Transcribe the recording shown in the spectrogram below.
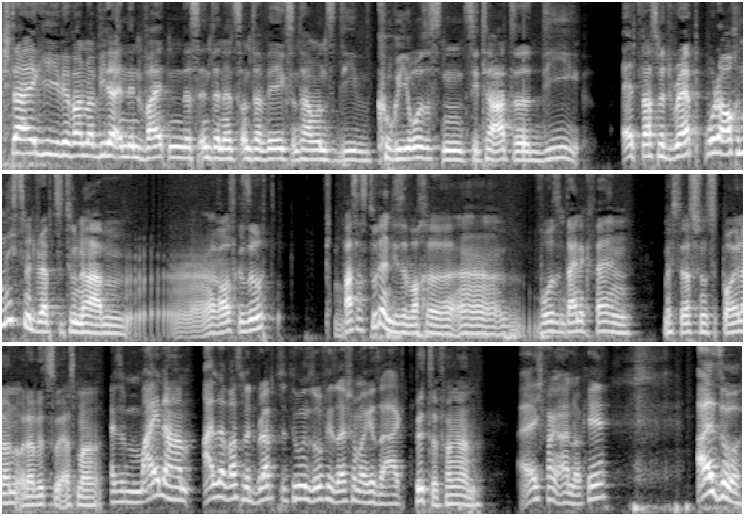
Steigi, wir waren mal wieder in den Weiten des Internets unterwegs und haben uns die kuriosesten Zitate, die etwas mit Rap oder auch nichts mit Rap zu tun haben, äh, rausgesucht. Was hast du denn diese Woche? Äh, wo sind deine Quellen? Möchtest du das schon spoilern oder willst du erstmal. Also meine haben alle was mit Rap zu tun, so viel sei schon mal gesagt. Bitte, fang an. Äh, Ich fange an, okay? Also,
